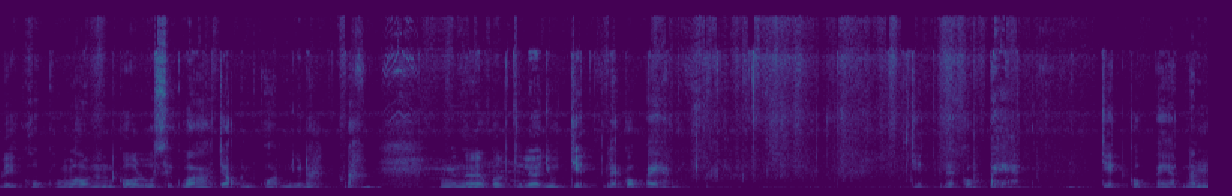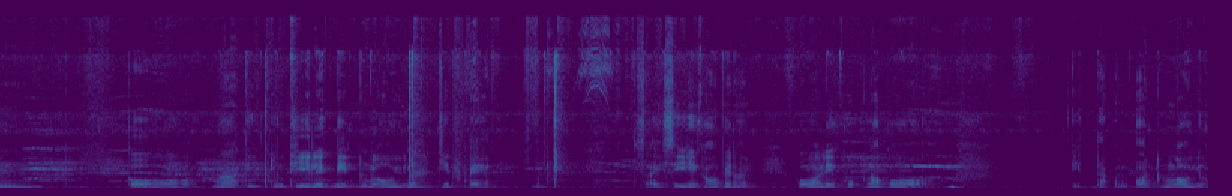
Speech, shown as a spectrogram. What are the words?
เลขหกของเรานั้นก็รู้สึกว่าจะอ่อนๆอยู่นะอะงั้นแล้วก็จะเหลืออยู่เจ็ดและก็แปดเจ็ดและก็แปด เจ็ดก็แปดนั้น ก็มาติดอยู่ที่เลขเด่นของเราอยู่นะเจ็ดแปดใส่สีให้เขาไปหน่อย เพราะว่าเลขหกเราก็ติดดับอ่อนๆของเราอยู่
